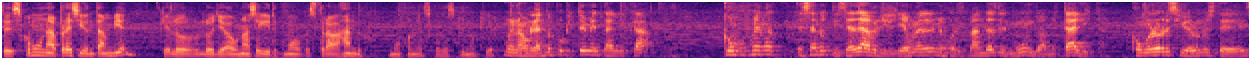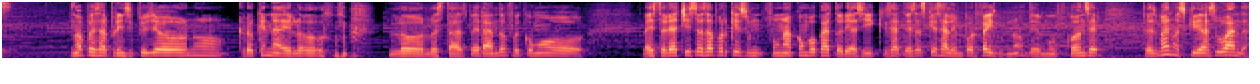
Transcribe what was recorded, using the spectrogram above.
es- como una presión también que lo, lo lleva a uno a seguir como pues trabajando, como con las cosas que uno quiere. Bueno, hablando un poquito de Metallica, ¿cómo fue esa noticia de abrirle a una de las mejores bandas del mundo, a Metallica? ¿Cómo lo recibieron ustedes? No, pues al principio yo no creo que nadie lo, lo, lo estaba esperando. Fue como la historia es chistosa porque es un- fue una convocatoria así, de esas que salen por Facebook, ¿no? De Move Concert. Entonces, bueno, escriba su banda.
